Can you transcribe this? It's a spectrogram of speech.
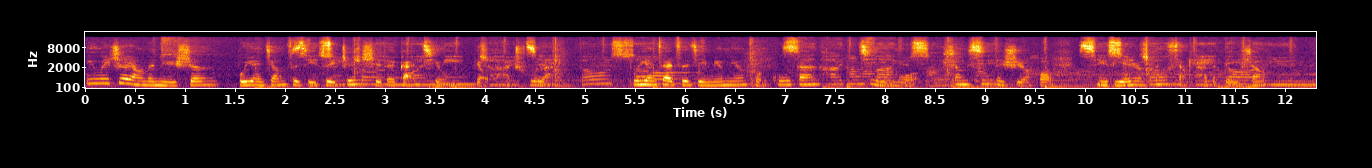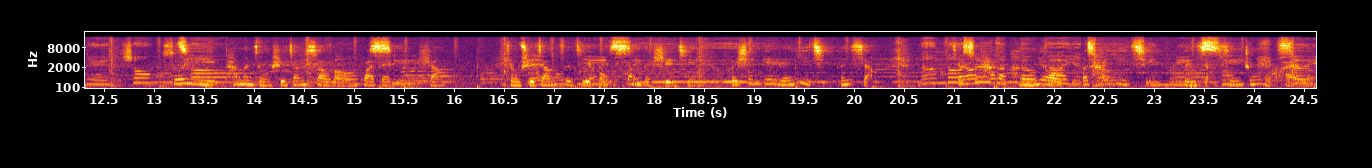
因为这样的女生不愿将自己最真实的感情表达出来，不愿在自己明明很孤单、寂寞、伤心的时候与别人分享她的悲伤，所以她们总是将笑容挂在脸上，总是将自己偶像的事情和身边人一起分享，想让她的朋友和她一起分享心中的快乐。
